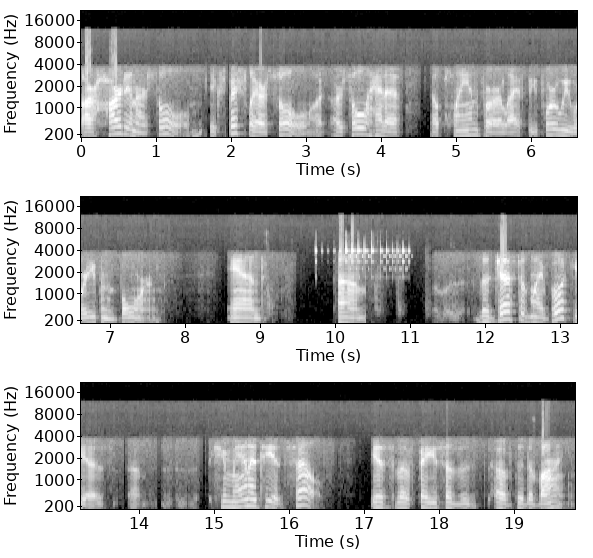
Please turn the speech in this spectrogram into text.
our heart and our soul, especially our soul. Our, our soul had a a plan for our life before we were even born, and um, the gist of my book is um, humanity itself is the face of the of the divine.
